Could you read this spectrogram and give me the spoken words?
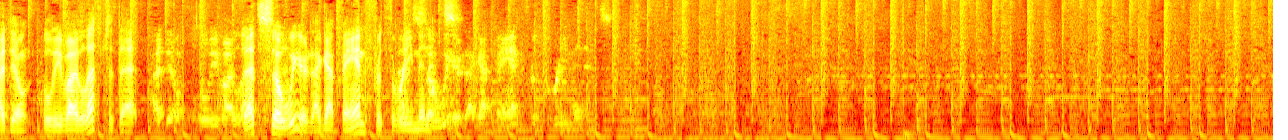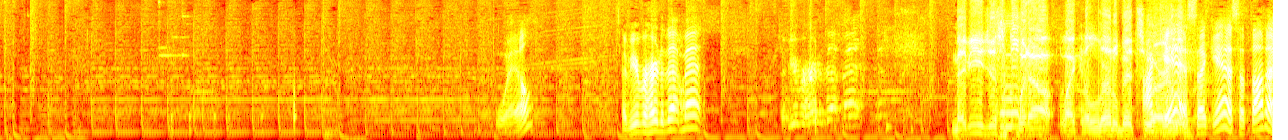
I don't believe I left that. I don't believe I left. That's so weird. I got banned for three That's minutes. so weird. I got banned for three minutes. Well, have you ever heard of that, Matt? Have you ever heard of that, Matt? Maybe you just quit out like a little bit too I early. guess. I guess. I thought I.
